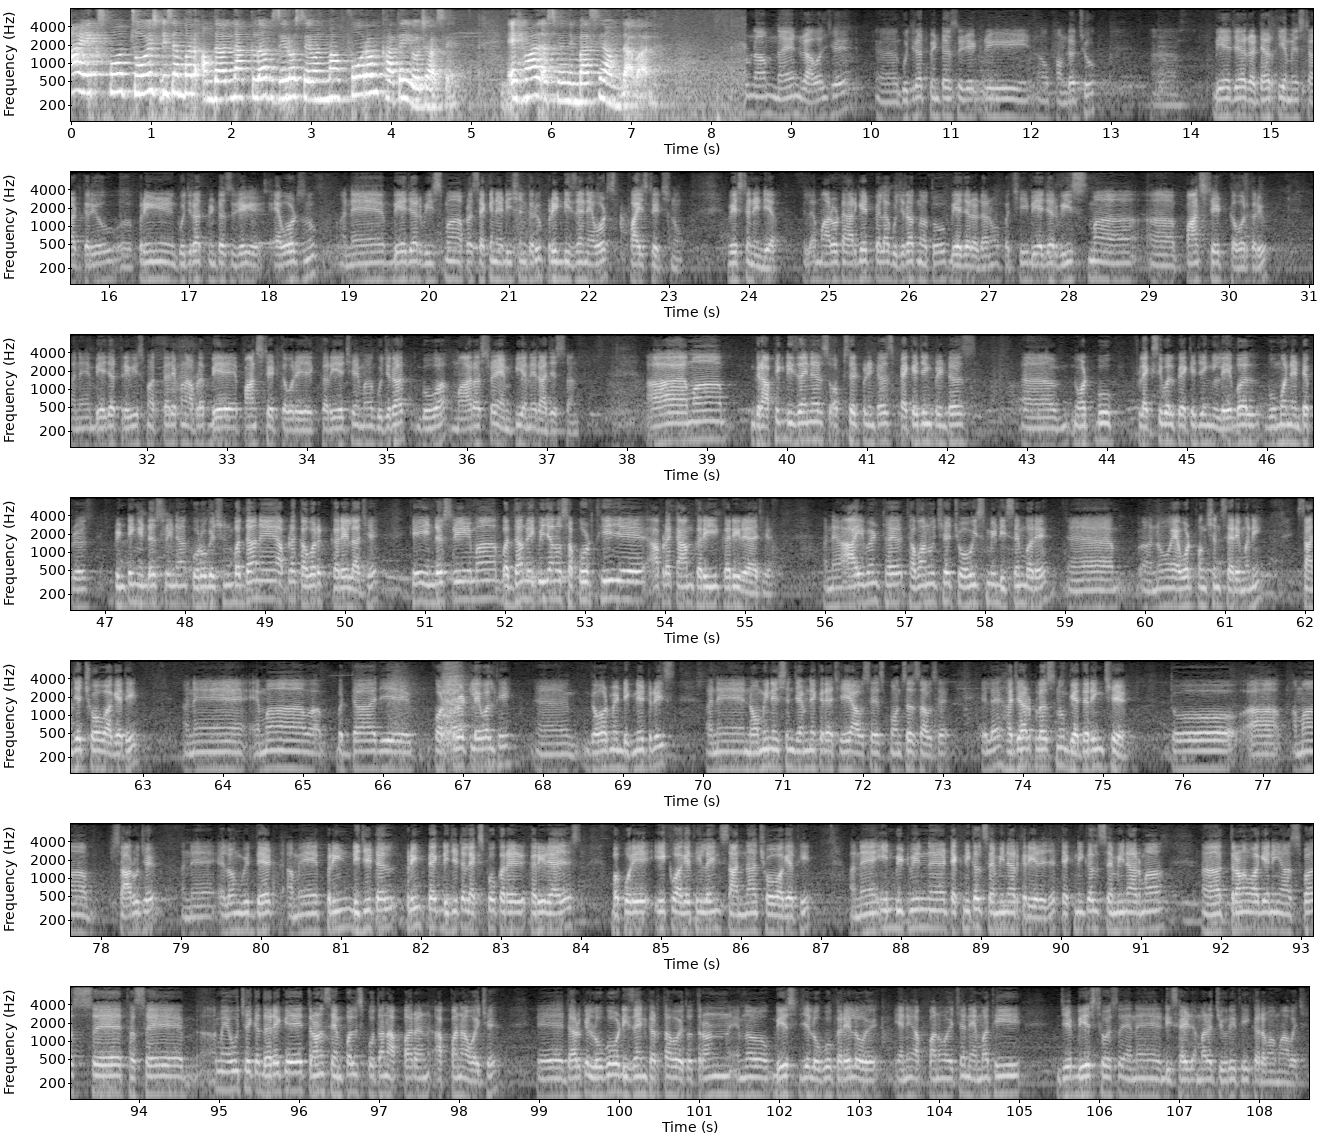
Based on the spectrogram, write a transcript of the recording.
આ એક્સપો ચોવીસ ડિસેમ્બર અમદાવાદના ક્લબ ઝીરો સેવનમાં ફોરમ ખાતે યોજાશે. અહેવાલ અશ્વિન નિંબાસી અમદાવાદ. મારું નામ નયન રાવલ છે. ગુજરાત પેન્ટર્સ ડિરેક્ટરી ફાઉન્ડર છું. બે હજાર અઢારથી અમે સ્ટાર્ટ કર્યું પ્રિન્ટ ગુજરાત પ્રિન્ટર્સ એવોર્ડ્સનું અને બે હજાર વીસમાં આપણે સેકન્ડ એડિશન કર્યું પ્રિન્ટ ડિઝાઇન એવોર્ડ્સ ફાઇવ સ્ટેટ્સનું વેસ્ટર્ન ઇન્ડિયા એટલે મારો ટાર્ગેટ પહેલાં ગુજરાતનો હતો, બે હજાર અઢારમાં. પછી બે હજાર વીસમાં પાંચ સ્ટેટ કવર કર્યું. અને બે હજાર ત્રેવીસમાં અત્યારે પણ આપણે બે, પાંચ સ્ટેટ કવર કરીએ છીએ. એમાં ગુજરાત, ગોવા, મહારાષ્ટ્ર એમપી અને રાજસ્થાન. આમાં graphic designers offset printers packaging printers notebook flexible packaging label woman enterprise printing ઇન્ડસ્ટ્રીના corrugation બધાને આપણે કવર કરેલા છે કે ઇન્ડસ્ટ્રીમાં બધાનો એકબીજાનો સપોર્ટથી જ આપણે કામ કરી કરી રહ્યા છે. અને આ ઇવેન્ટ થવાનું છે ચોવીસમી ડિસેમ્બરે નો એવોર્ડ ફંક્શન સેરેમની સાંજે છ વાગ્યાથી. અને એમાં બધા જે કોર્પોરેટ લેવલથી ગવર્મેન્ટ ડિગ્નેટરીઝ અને નોમિનેશન જેમને કર્યા છે, એ આવશે સ્પોન્સર્સ આવશે. એટલે હજાર પ્લસનું ગેધરિંગ છે. તો આમાં સારું છે. અને એલોંગ વિથ ધેટ અમે print digital print pack digital expo કરી રહ્યા છે. બપોરે એક વાગ્યાથી લઈને સાંજના છ વાગ્યાથી. અને ઇન બિટવીન ટેકનિકલ સેમિનાર કરી રહ્યા છીએ ટેકનિકલ સેમિનારમાં ત્રણ વાગ્યાની આસપાસ થશે એવું છે કે દરેકે ત્રણ સેમ્પલ્સ પોતાના આપવા આપવાના હોય છે. એ ધારો કે લોગો ડિઝાઇન કરતા હોય તો ત્રણ એમનો બેસ્ટ જે લોગો કરેલો હોય, એને આપવાનો હોય છે અને એમાંથી જે બેસ્ટ હોય છે એને ડિસાઇડ અમારા જ્યુરીથી કરવામાં આવે છે.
